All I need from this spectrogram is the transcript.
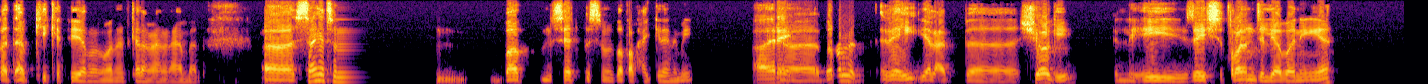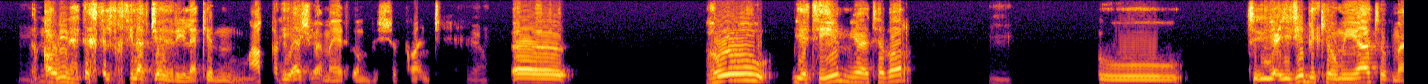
قد أبكي كثيرا وأنا أتكلم عن العمل. آه بط... نسيت اسم البطل حق الأنمي. آه ري. آه بطل ري يلعب آه شوغي اللي هي زي الشطرنج اليابانية. قوانينها تختلف اختلاف جذري لكن معقد هي أشبه ما يكون بالشطرنج. آه هو يتيم يعتبر. و يجيب لك يومياته مع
